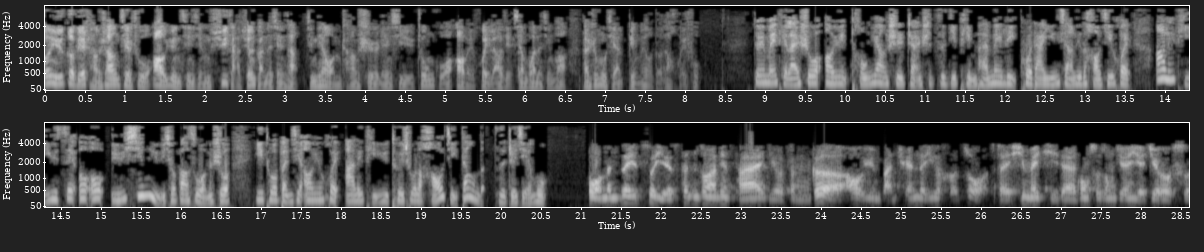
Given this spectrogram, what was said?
关于个别厂商借助奥运进行虚假宣传的现象，今天我们尝试联系中国奥委会了解相关的情况，但是目前并没有得到回复。对于媒体来说，奥运同样是展示自己品牌魅力、扩大影响力的好机会。阿里体育 COO 于星宇就告诉我们说，依托本届奥运会，阿里体育推出了好几档的自制节目。我们这一次也是跟中央电视台有整个奥运版权的一个合作，在新媒体的公司中间，也就是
